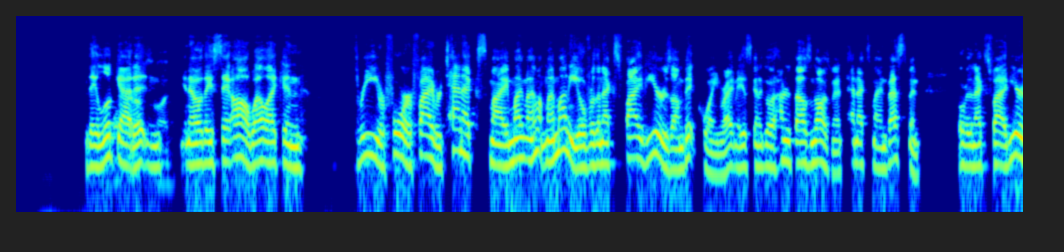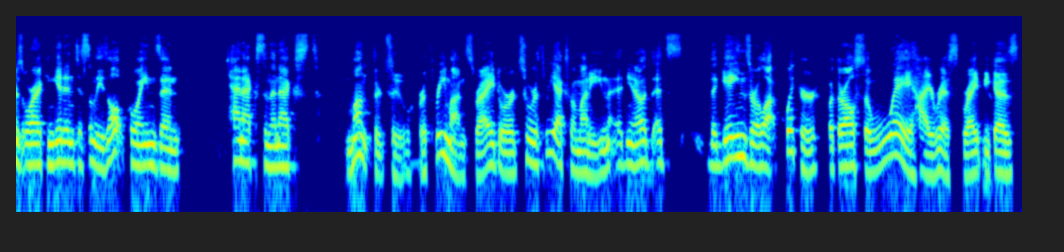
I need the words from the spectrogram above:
they look at it and you know they say, "Oh, well, I can three or four or five or ten x my my my, my money over the next five years on Bitcoin, right? Maybe it's going to go hundred thousand dollars. I'm going to ten x my investment over the next five years, or I can get into some of these altcoins and ten x in the next month or two or three months, right? Or two or three x my money. You know, it's the gains are a lot quicker, but they're also way high risk, right? Because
